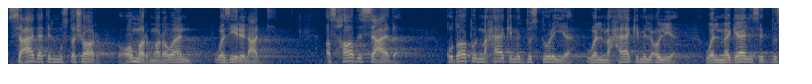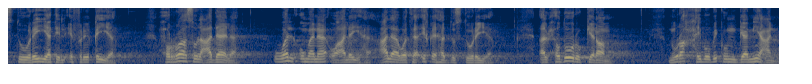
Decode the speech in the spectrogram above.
سعادة المستشار عمر مروان وزير العدل. أصحاب السعادة قضاة المحاكم الدستورية والمحاكم العليا والمجالس الدستورية الإفريقية حراس العدالة والأمناء عليها على وثائقها الدستورية. الحضور الكرام نرحب بكم جميعا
